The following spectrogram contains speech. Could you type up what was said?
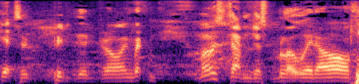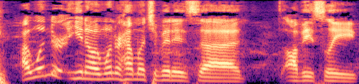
gets a pretty good drawing, but most of them just blow it off. I wonder, you know, I wonder how much of it is uh, obviously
